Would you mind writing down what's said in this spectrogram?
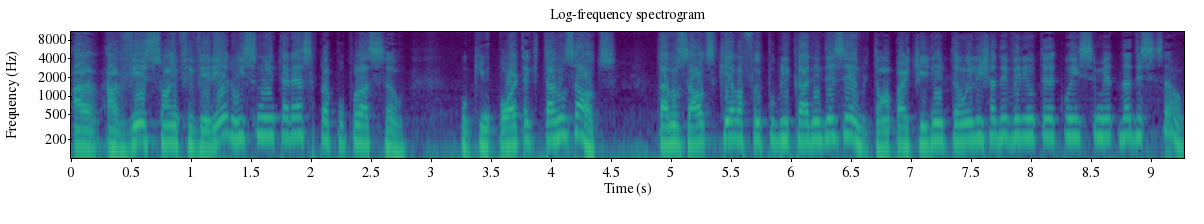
a, a ver só em fevereiro, isso não interessa para a população. O que importa é que está nos autos está nos autos que ela foi publicada em dezembro. Então, a partir de então, eles já deveriam ter conhecimento da decisão.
